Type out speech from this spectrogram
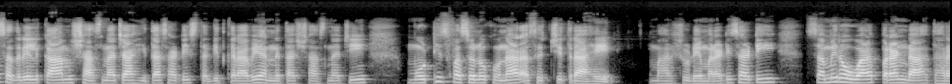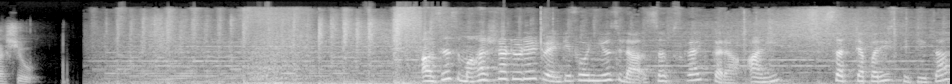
सदरील काम शासनाच्या हितासाठी स्थगित करावे अन्यथा शासनाची मोठीच फसवणूक होणार असं चित्र आहे. महाराष्ट्र डे मराठीसाठी समीर ओवाळ परांडा धाराशिव. आजच महाराष्ट्र टुडे ट्वेंटी फोर न्यूजला सबस्क्राईब करा आणि सत्य परिस्थितीचा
